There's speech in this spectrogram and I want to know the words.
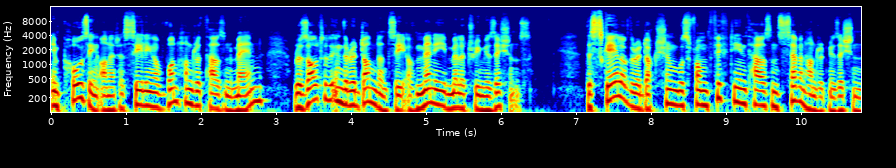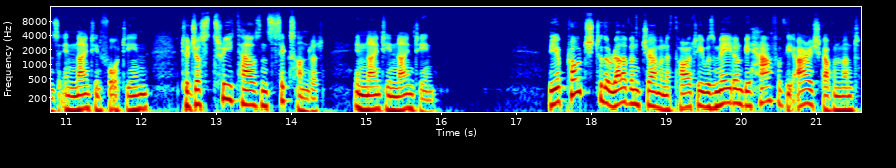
imposing on it a ceiling of 100,000 men, resulted in the redundancy of many military musicians. The scale of the reduction was from 15,700 musicians in 1914 to just 3,600 in 1919. The approach to the relevant German authority was made on behalf of the Irish government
